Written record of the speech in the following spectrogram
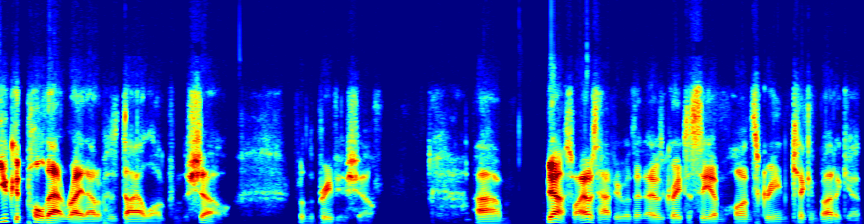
you could pull that right out of his dialogue from the show, from the previous show. Um, yeah, so I was happy with it. It was great to see him on screen kicking butt again.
